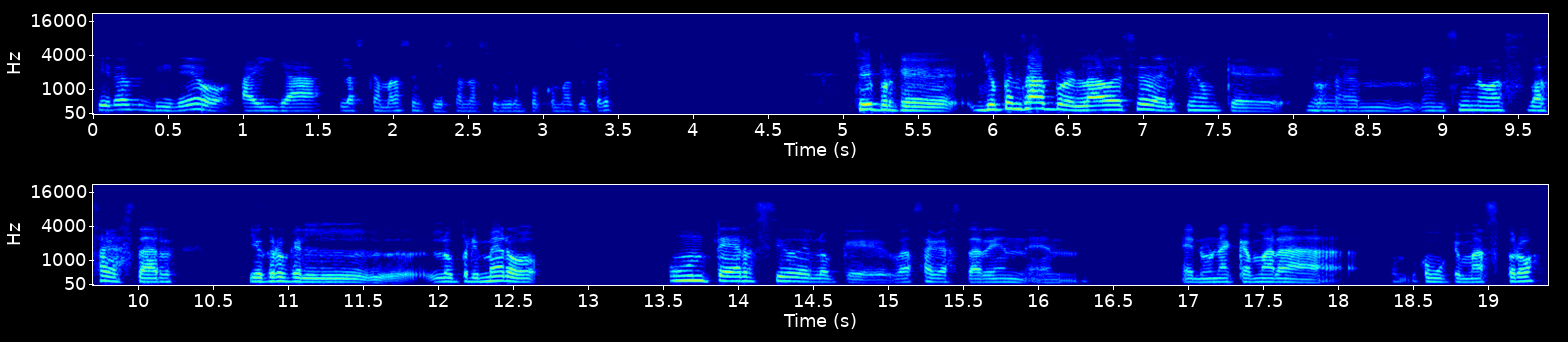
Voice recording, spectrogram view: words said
quieras video, ahí ya las cámaras empiezan a subir un poco más de precio. Sí, porque yo pensaba por el lado ese del film que, o sea, en, sí no vas, vas, a gastar, yo creo que lo primero, un tercio de lo que vas a gastar en, en, en una cámara como que más pro.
